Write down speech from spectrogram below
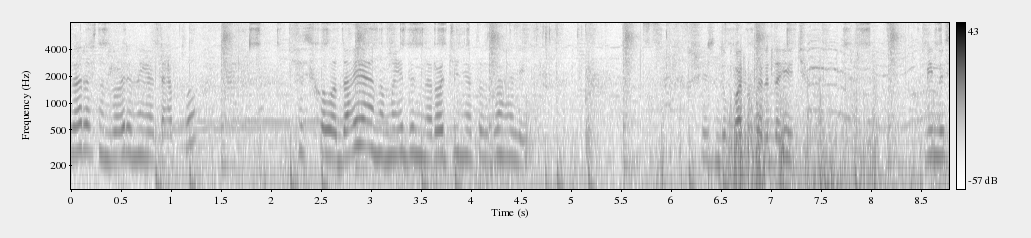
Зараз на дворі не є тепло. Щось холодає, а на моє день народження то взагалі. Щось дубар передають. Мінус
